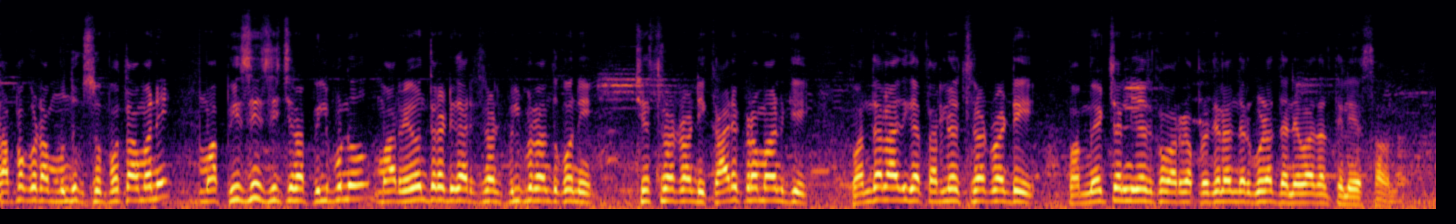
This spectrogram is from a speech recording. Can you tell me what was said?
తప్పకుండా ముందుకు పోతామని మా పీసీసీ ఇచ్చిన పిలుపును మా రేవంత్ రెడ్డి గారు ఇచ్చిన పిలుపును అందుకొని చేస్తున్నటువంటి కార్యక్రమానికి వందలాదిగా తరలివచ్చినటువంటి మా మేడ్చల్ నియోజకవర్గ ప్రజలందరూ కూడా ధన్యవాదాలు తెలియజేస్తా ఉన్నాను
